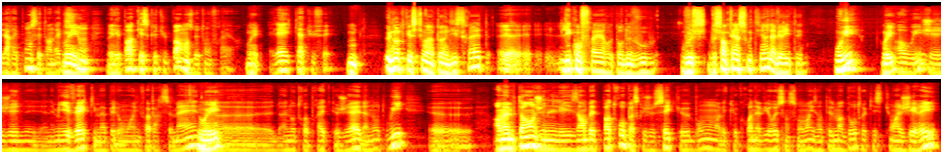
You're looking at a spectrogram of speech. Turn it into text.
La, réponse est en action. Elle n'est pas qu'est-ce que tu penses de ton frère? Elle est qu'as-tu fait? Hmm. Une autre question un peu indiscrète. les confrères autour de vous, vous, vous sentez un soutien, la vérité? Oui. Oui. Ah oui, j'ai ami évêque qui m'appelle au moins une fois par semaine, oui. euh, un autre prêtre que j'aide, un autre, oui. Euh, en même temps, je ne les embête pas trop parce que je sais que, bon, avec le coronavirus en ce moment, ils ont tellement d'autres questions à gérer.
